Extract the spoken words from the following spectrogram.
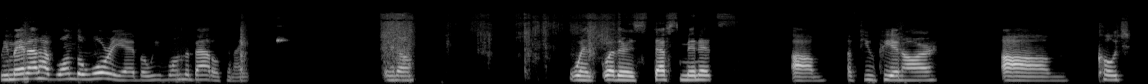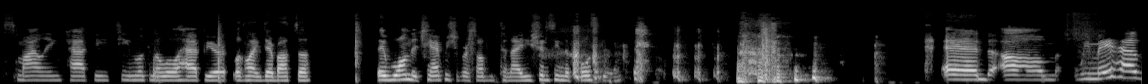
we may not have won the war yet, but we've won the battle tonight. You know, when whether it's Steph's minutes, um, a few PNR, um, coach smiling, happy, team looking a little happier, looking like they're about to, they've won the championship or something tonight. You should have seen the post game. and um, we may have,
